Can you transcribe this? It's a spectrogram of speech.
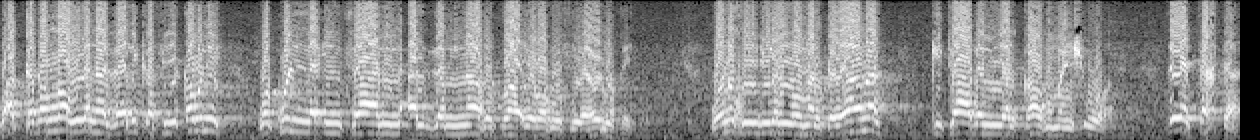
وأكد الله لنا ذلك في قوله وكل إنسان ألزمناه طائره في عنقه. ونخرج له يوم القيامة كتابا يلقاه منشورا. زي التختة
